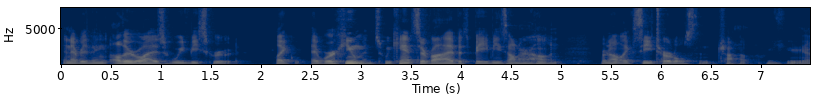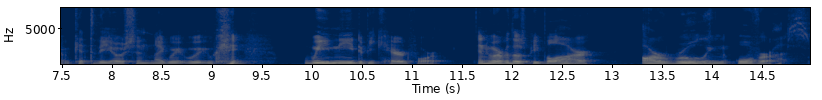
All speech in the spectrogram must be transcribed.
and everything. Otherwise, we'd be screwed. Like, eh, we're humans. We can't survive as babies on our own. We're not like sea turtles and trying to you know, get to the ocean. Like, we, we, we, we need to be cared for. And whoever those people are, are ruling over us.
